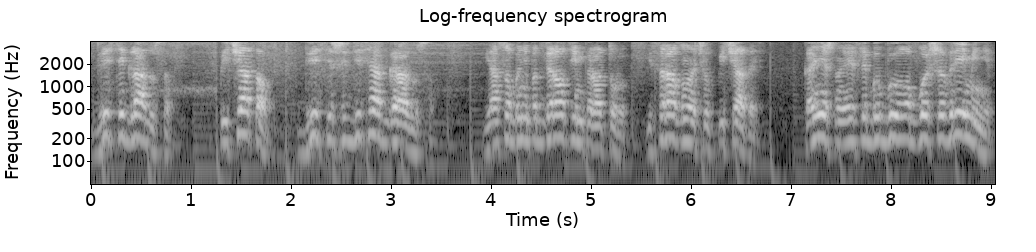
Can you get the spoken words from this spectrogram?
200 градусов. Печатал 260 градусов. Я особо не подбирал температуру и сразу начал печатать. Конечно, если бы было больше времени,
